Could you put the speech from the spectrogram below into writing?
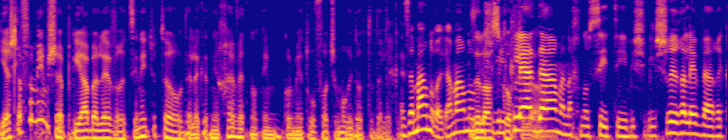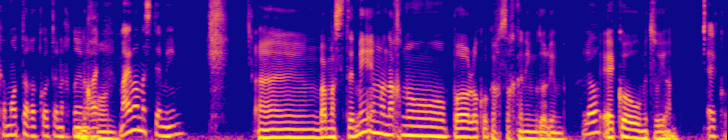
יש לפעמים שפגיעה בלב רצינית יותר, או דלקת נרחבת, נותנים כל מיני תרופות שמורידות את הדלקת. אז אמרנו, רגע, אמרנו לא בשביל לא כלי שלה... הדם אנחנו CT, בשביל שריר הלב והרקמות הרכות אנחנו MRI. נכון. מה עם המסתמים? Uh, במסתמים אנחנו פה לא כל כך שחקנים גדולים. לא? אקו הוא מצוין. אקו.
